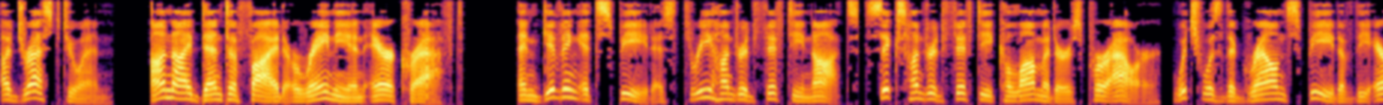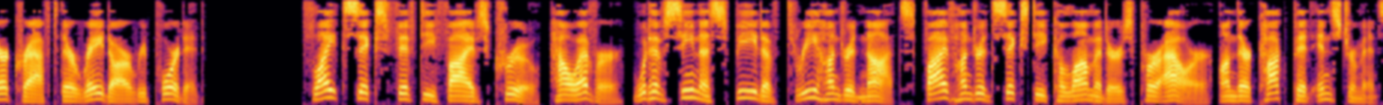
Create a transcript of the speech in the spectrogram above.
addressed to an unidentified Iranian aircraft and giving its speed as 350 knots 650 kilometers per hour, which was the ground speed of the aircraft their radar reported. Flight 655's crew, however, would have seen a speed of 300 knots 560 km on their cockpit instruments,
